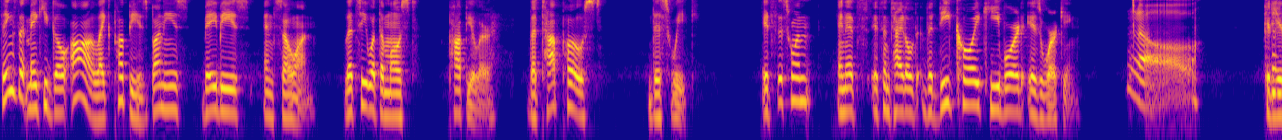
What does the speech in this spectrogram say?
Things that make you go ah, like puppies, bunnies, babies, and so on. Let's see what the most popular, the top post this week. It's this one, and it's it's entitled "The Decoy Keyboard is Working." Oh. Could you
